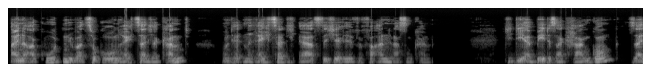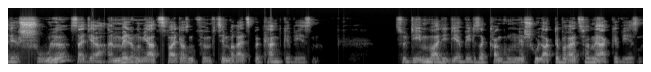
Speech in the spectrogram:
einer akuten Überzuckerung rechtzeitig erkannt und hätten rechtzeitig ärztliche Hilfe veranlassen können. Die Diabeteserkrankung sei der Schule seit ihrer Anmeldung im Jahr 2015 bereits bekannt gewesen. Zudem war die Diabeteserkrankung in der Schulakte bereits vermerkt gewesen.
